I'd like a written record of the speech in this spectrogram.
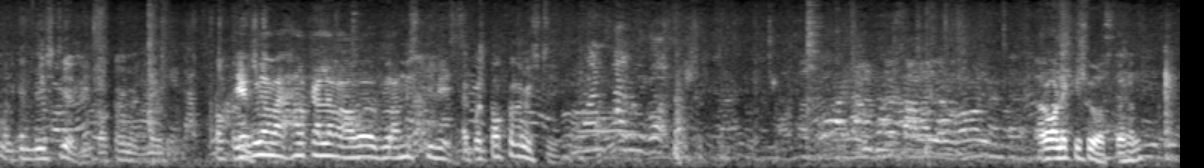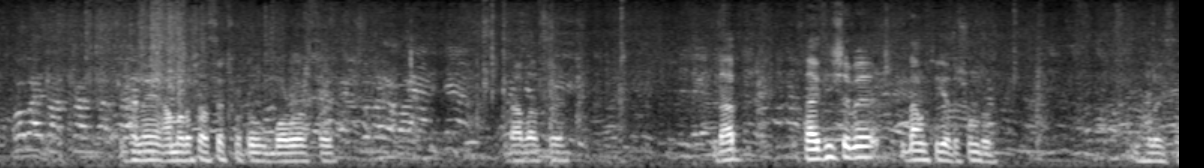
মানে কিন্তু মিষ্টি আর কি টকটকে মিষ্টি। টকটকে যেগুলো হালকা লাগা হবে ওগুলো মিষ্টি বেশি। একবার টকটকে মিষ্টি। আর অনেক কিছু আছে দেখেন। এখানে আমারও আছে ছোট বড় আছে ডাব আছে। ডাব সাইজ হিসেবে দাম ঠিক আছে সুন্দর। ভালো হয়েছে।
